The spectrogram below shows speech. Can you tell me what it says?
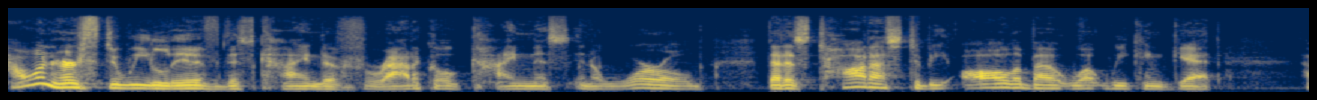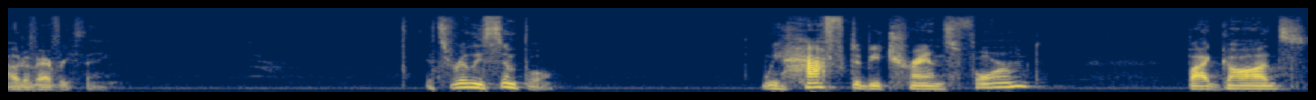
How on earth do we live this kind of radical kindness in a world that has taught us to be all about what we can get out of everything? It's really simple we have to be transformed by God's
